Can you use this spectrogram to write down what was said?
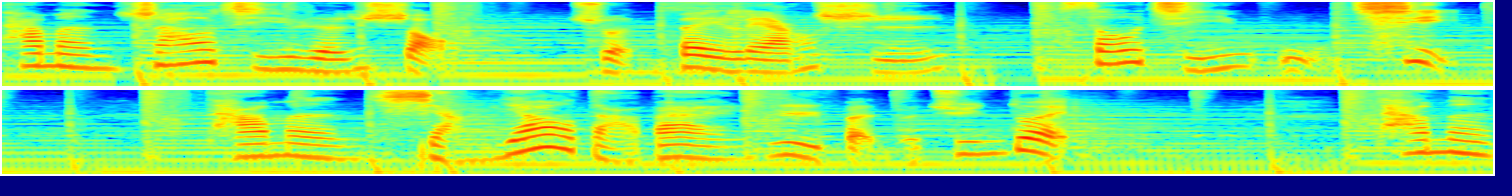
他们召集人手，准备粮食，搜集武器。他们想要打败日本的军队，他们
